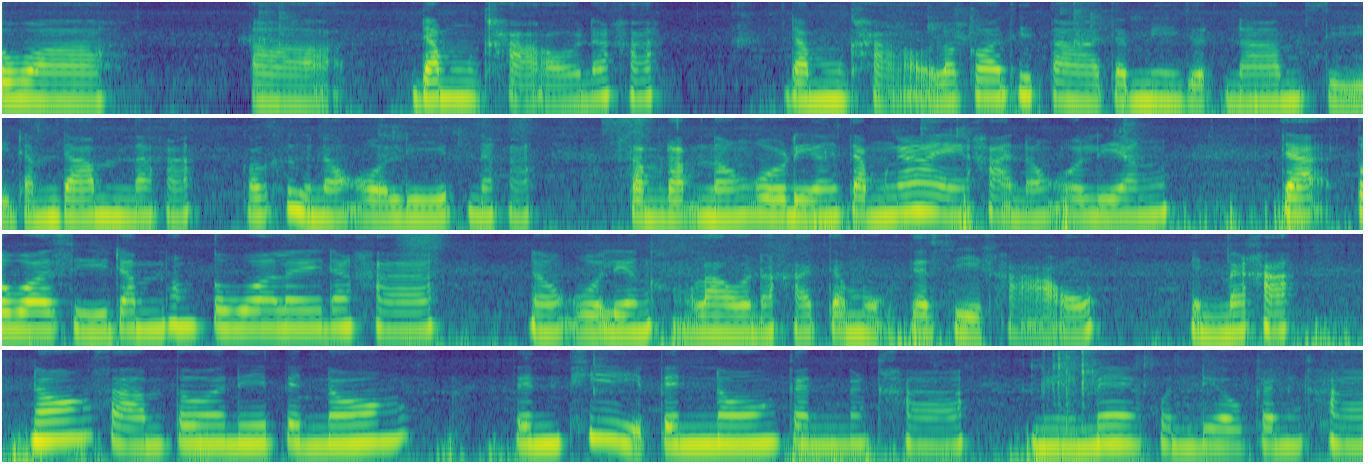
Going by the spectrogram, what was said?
ตัวดำขาวนะคะดำขาวแล้วก็ที่ตาจะมีหยดน้ำสีดำๆนะคะ ก็คือน้องโอลิฟนะคะสำหรับน้องโอเลี้ยงจำง่ายค่ะ น้องโอเลี้ยงจะตัวสีดำทั้งตัวเลยนะคะ น้องโอเลี้ยงของเรานะคะจมูกจะสีขาว เห็นไหมคะ น้องสามตัวนี้เป็นน้อง เป็นพี่เป็นน้องกันนะคะ มีแม่คนเดียวกันค่ะ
